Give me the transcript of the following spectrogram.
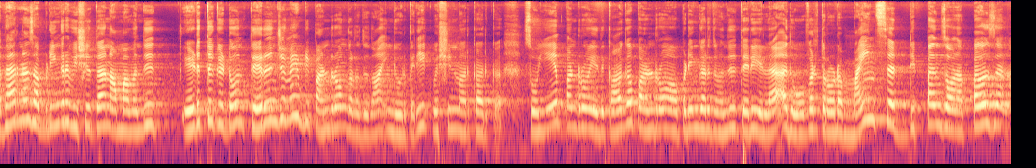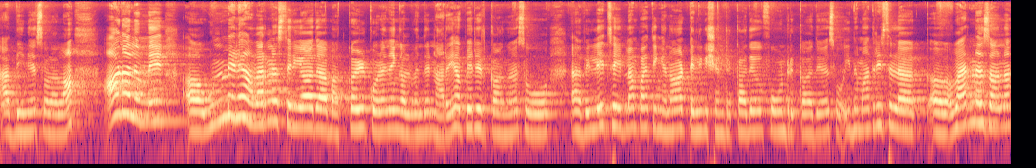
அவேர்னஸ் அப்படிங்கிற விஷயத்த நம்ம வந்து எடுத்துக்கிட்டோம் தெரிஞ்சுமே இப்படி பண்ணுறோங்கிறது தான் இங்கே ஒரு பெரிய கொஷின் மார்க்காக இருக்குது ஸோ ஏன் பண்ணுறோம் எதுக்காக பண்ணுறோம் அப்படிங்கிறது வந்து தெரியல. அது ஒவ்வொருத்தரோட mind set depends on a person அப்படின்னே சொல்லலாம். ஆனாலுமே உண்மையிலே அவேர்னஸ் தெரியாத மக்கள் குழந்தைங்கள் வந்து நிறையா பேர் இருக்காங்க. ஸோ வில்லேஜ் சைட்லாம் பார்த்தீங்கன்னா டெலிவிஷன் இருக்காது ஃபோன் இருக்காது. ஸோ இந்த மாதிரி சில அவேர்னஸான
